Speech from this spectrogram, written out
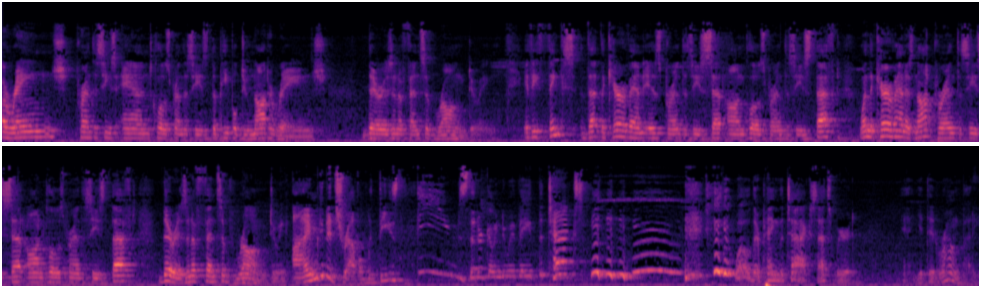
arrange parentheses and close parentheses, the people do not arrange, there is an offense of wrongdoing. If he thinks that the caravan is parentheses set on close parentheses theft, when the caravan is not parentheses set on close parentheses theft, there is an offense of wrongdoing. I'm going to travel with these thieves that are going to evade the tax. whoa they're paying the tax. That's weird. Yeah, you did wrong, buddy.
